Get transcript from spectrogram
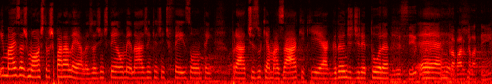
e mais as mostras paralelas. A gente tem a homenagem que a gente fez ontem para Tizuki Yamazaki, que é a grande diretora. Merecido, é, né? pelo trabalho que ela tem.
